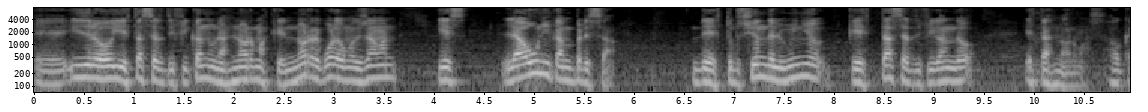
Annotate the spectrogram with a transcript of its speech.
Eh, Hidro hoy está certificando unas normas que no recuerdo cómo se llaman y es la única empresa de extrusión de aluminio que está certificando estas normas. Ok.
